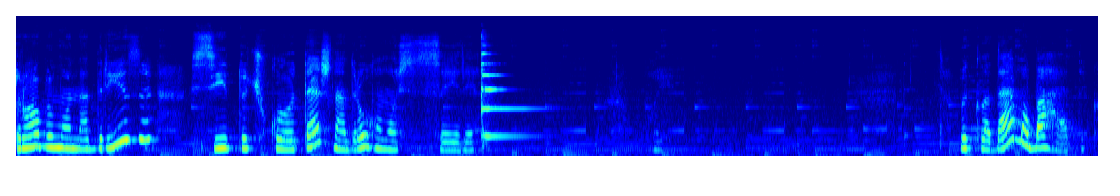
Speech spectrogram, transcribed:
Робимо надрізи сіточкою теж на другому сирі. Викладаємо багетик.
